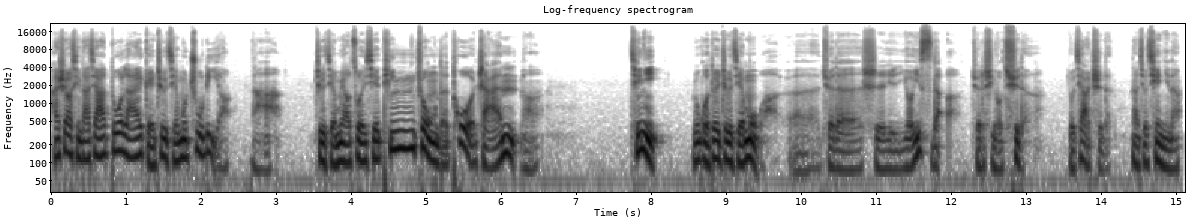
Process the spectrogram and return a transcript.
还是要请大家多来给这个节目助力啊。那这个节目要做一些听众的拓展啊，请你如果对这个节目，呃，觉得是有意思的，觉得是有趣的、有价值的，那就请你呢。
